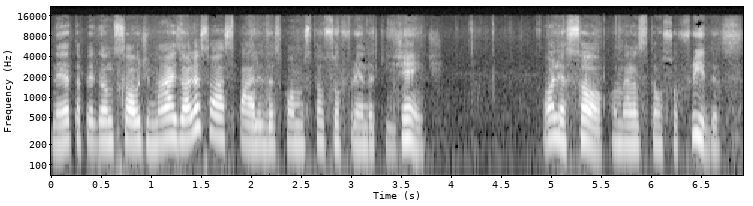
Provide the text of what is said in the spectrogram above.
né? Tá pegando sol demais. Olha só as pálidas como estão sofrendo aqui, gente. Olha só como elas estão sofridas.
